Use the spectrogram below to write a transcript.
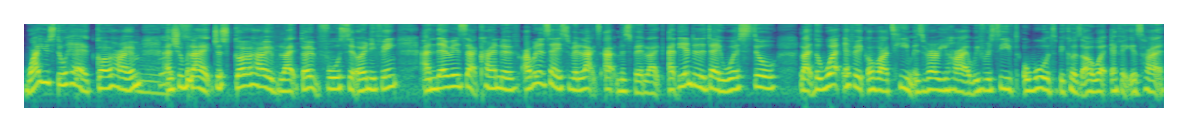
why are you still here? Go home, and she'll be like, just go home. Like, don't force it or anything. And there is that kind of, I wouldn't say it's a relaxed atmosphere. Like, at the end of the day, we're still like the work ethic of our team is very high. We've received awards because our work ethic is high,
